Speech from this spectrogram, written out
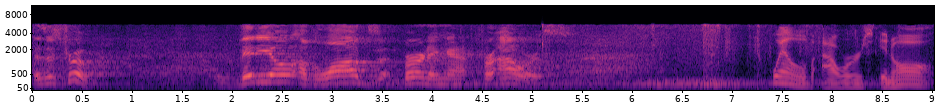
This is true. Video of logs burning for hours. 12 hours in all.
